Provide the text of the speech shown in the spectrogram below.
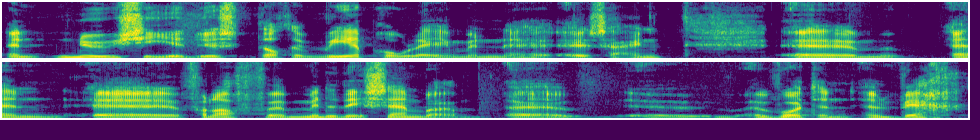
En nu zie je dus dat er weer problemen zijn. Um, en uh, vanaf uh, midden december uh, wordt een, een weg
